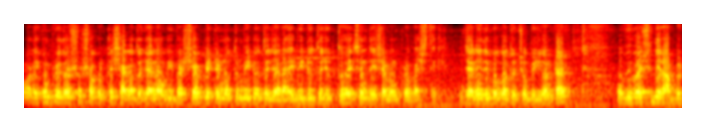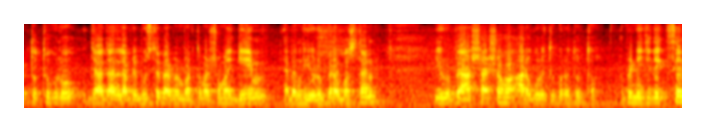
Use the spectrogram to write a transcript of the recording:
ওয়ালাইকুম প্রিয় দর্শক, সকলকে স্বাগত জানাই অভিবাসী আপডেটের নতুন ভিডিওতে। যারা এই ভিডিওতে যুক্ত হয়েছেন দেশ এবং প্রবাস থেকে, জানিয়ে দেব গত চব্বিশ ঘণ্টার অভিবাসীদের আপডেট তথ্যগুলো। যা জানলে আপনি বুঝতে পারবেন বর্তমান সময় গেম এবং ইউরোপের অবস্থান, ইউরোপে আসা সহ আরও গুরুত্বপূর্ণ তথ্য। আপনি নিজে দেখছেন,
